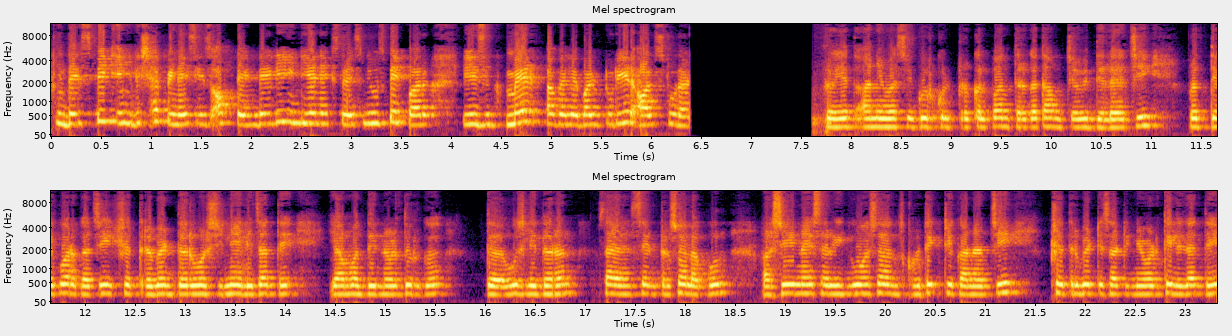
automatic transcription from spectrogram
they speak English. Happiness is obtained. Daily Indian Express newspaper is made available to read all students. रयत आदिवासी गुरुकुल प्रकल्प अंतर्गत आमच्या विद्यालयाची प्रत्येक वर्गाची क्षेत्रभेट दरवर्षी नेली जाते यामध्ये नळदुर्ग द- उजनी धरण सायन्स सेंटर सोलापूर अशी नैसर्गिक व सांस्कृतिक ठिकाणांची क्षेत्रभेटीसाठी निवड केली जाते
